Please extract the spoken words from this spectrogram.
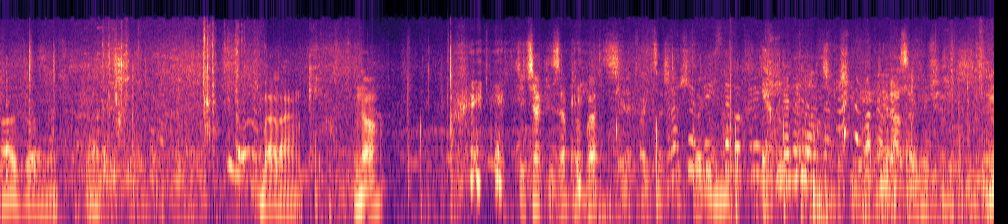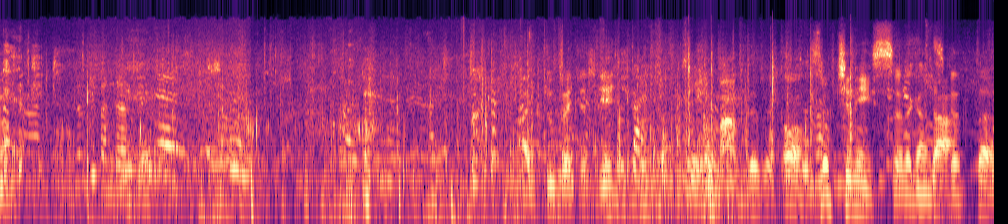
Bardzo ładnie. Baranki. No, Dzieciaki, zaprowadźcie ojca świętego na... Żebyśmy mogli razem usiąść. no. A i tu będzie zdjęcie. Mam. O, zróbcie miejsce eleganckie. Tak.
